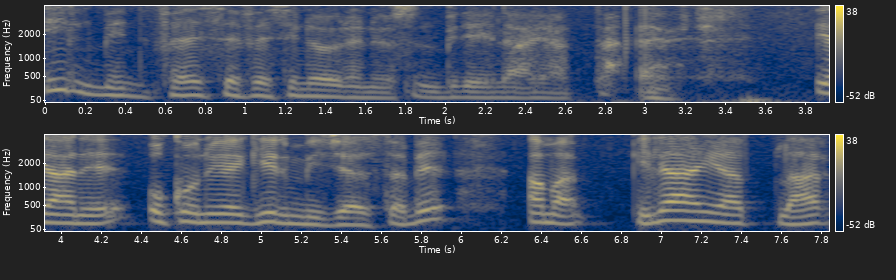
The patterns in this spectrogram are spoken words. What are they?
İlmin felsefesini öğreniyorsun bir de ilahiyatta. Evet. Yani o konuya girmeyeceğiz tabi ama ilahiyatlar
